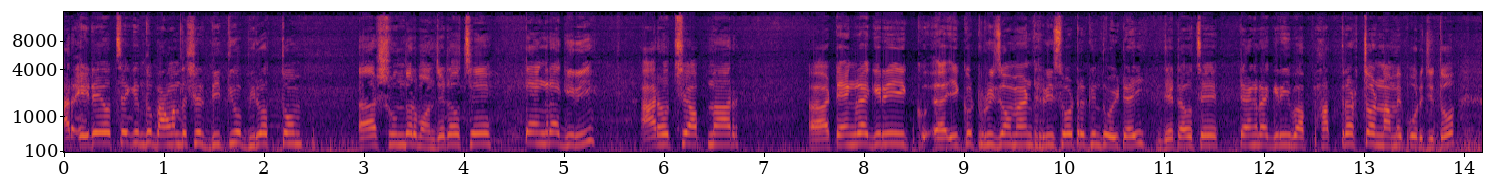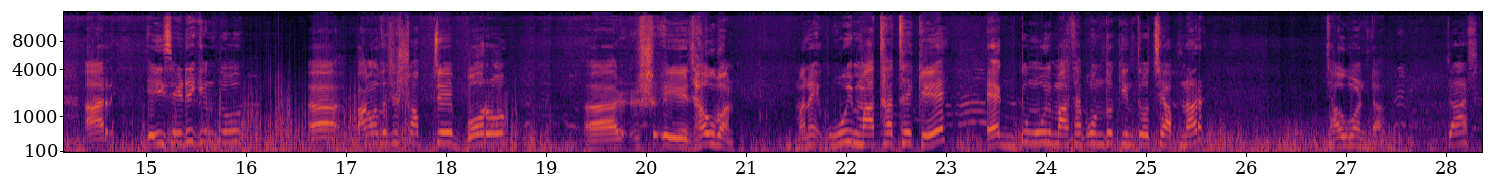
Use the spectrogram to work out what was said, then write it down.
আর এটাই হচ্ছে কিন্তু বাংলাদেশের দ্বিতীয় বৃহত্তম সুন্দরবন, যেটা হচ্ছে ট্যাংরাগিরি। আর হচ্ছে আপনার ট্যাংরাগিরি ইকো ট্যুরিজম অ্যান্ড রিসোর্টের কিন্তু ওইটাই, যেটা হচ্ছে ট্যাংরাগিরি বা ফাত্রাচর নামে পরিচিত। আর এই সাইডে কিন্তু বাংলাদেশের সবচেয়ে বড় ঝাউবান। মানে ওই মাথা থেকে একদম ওই মাথা পর্যন্ত কিন্তু হচ্ছে আপনার ঝাউবানটা। জাস্ট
